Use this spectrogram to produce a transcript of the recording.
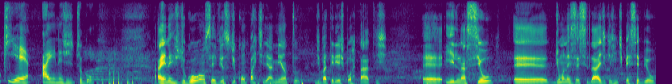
O que é a Energy to Go? A Energy to Go é um serviço de compartilhamento de baterias portáteis é, e ele nasceu é, de uma necessidade que a gente percebeu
